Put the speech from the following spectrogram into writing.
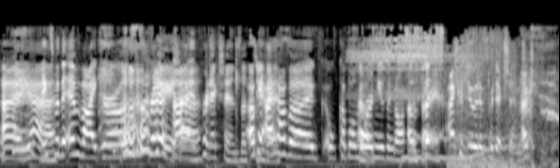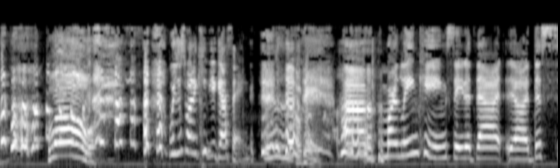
Uh, yeah. Thanks for the invite, girls. right. Right, uh, predictions. Let's Okay, I have a, a couple more Oh. news and gossip, Oh, sorry. but I could do it in prediction. Okay. whoa. We just want to keep you guessing. Okay. um, Marlene King stated that uh, this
